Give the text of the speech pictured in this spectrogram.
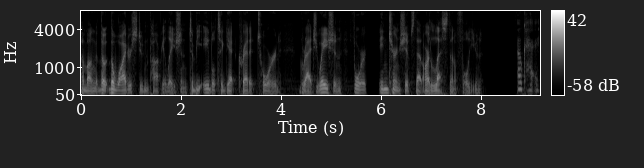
among the, the wider student population to be able to get credit toward graduation for internships that are less than a full unit. Okay.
